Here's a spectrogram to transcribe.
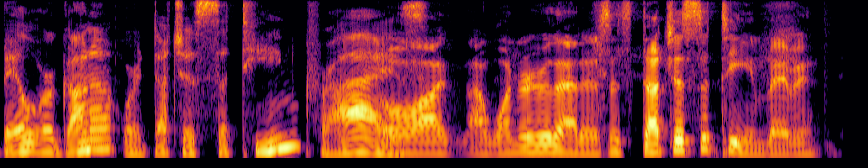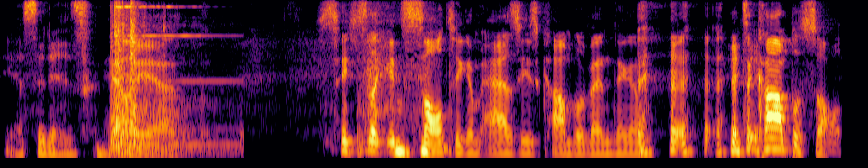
Bail Organa, or Duchess Satine Kryze. Oh, I, I wonder who that is. It's Duchess Satine, baby. yes, it is. Hell yeah. So he's like insulting him as he's complimenting him. It's a complisalt.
